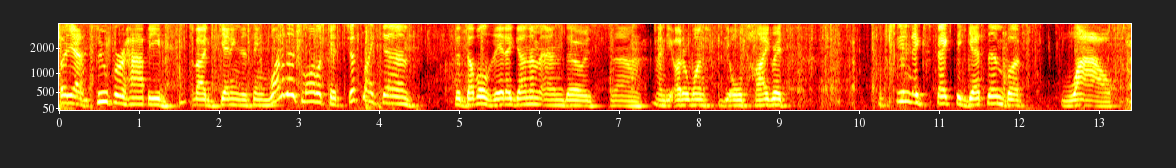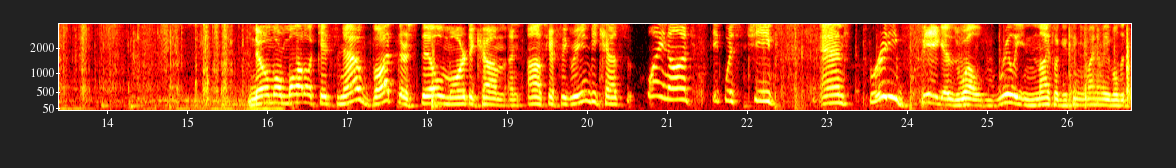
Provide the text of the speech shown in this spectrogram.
but yeah, super happy about getting this thing. One of those model kits, just like um, the double Zeta Gundam and those, um, and the other ones, the old high grades, didn't expect to get them, but wow. No more model kits now, but there's still more to come. An Asuka figurine because why not? It was cheap and pretty big as well. Really nice looking thing. You might not be able to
